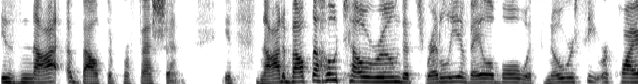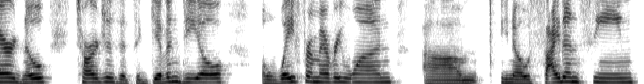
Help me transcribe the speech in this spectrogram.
is not about the profession. It's not about the hotel room that's readily available with no receipt required, no charges. It's a given deal away from everyone, um, you know, sight unseen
